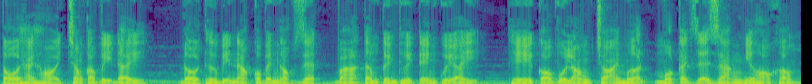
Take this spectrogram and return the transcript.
Tôi hãy hỏi trong các vị đây Đổi thử vị nào có viên ngọc giết Và tấm kính thủy tinh quý ấy, Thì có vui lòng cho ai mượn Một cách dễ dàng như họ không?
